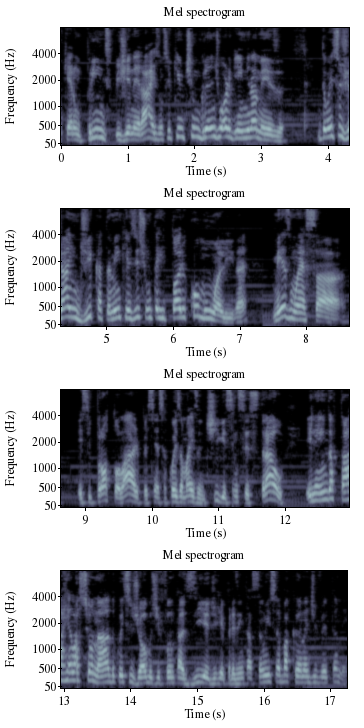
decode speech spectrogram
que eram príncipes, generais, não sei o que, tinha um grande wargame na mesa. Então isso já indica também que existe um território comum ali, né? Mesmo essa esse proto-LARP, assim, essa coisa mais antiga, esse ancestral, ele ainda está relacionado com esses jogos de fantasia, de representação, e isso é bacana de ver também.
